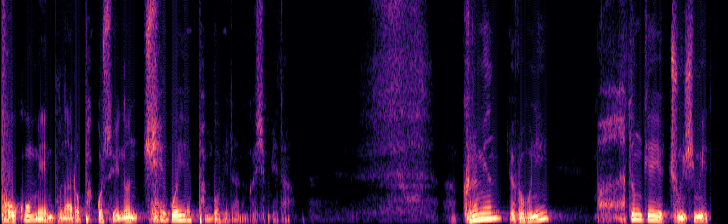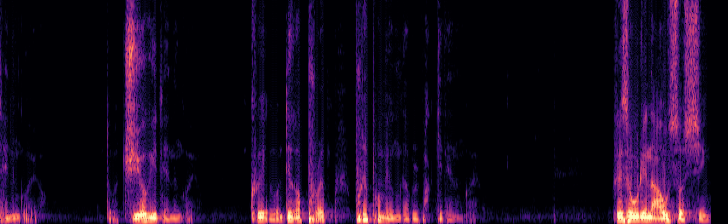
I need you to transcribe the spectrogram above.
복음의 문화로 바꿀 수 있는 최고의 방법이라는 것입니다. 그러면 여러분이 모든 게 중심이 되는 거예요. 또 주역이 되는 거예요. 그 내가 플랫폼의 응답을 받게 되는 거예요. 그래서 우리는 아웃소싱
